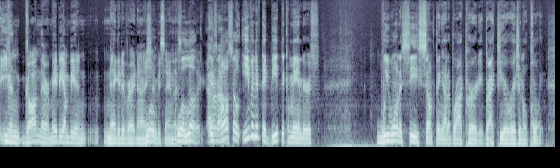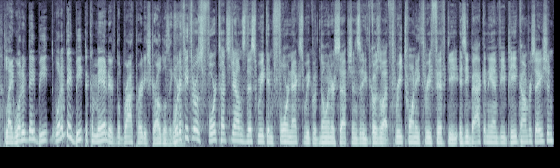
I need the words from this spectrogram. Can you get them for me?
even gone there. Maybe I'm being negative right now. I shouldn't be saying this. Well, look, like, it's know. also even if they beat the Commanders, we want to see something out of Brock Purdy. Back to your original point. Like, what if they beat? What if they beat the Commanders, but Brock Purdy struggles again? What if he throws four touchdowns this week and four next week with no interceptions and he goes about 320, 350? Is he back in the MVP conversation?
